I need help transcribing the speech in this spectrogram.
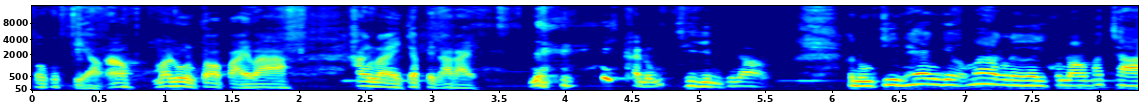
ตัวก๋วยเตี๋ยวเอามาลุ้นต่อไปว่า ข้างในจะเป็นอะไรนี่ขนมจีนพี่น้อง ขนมจีนแห้งเยอะมากเลย คุณน้องพัชชา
